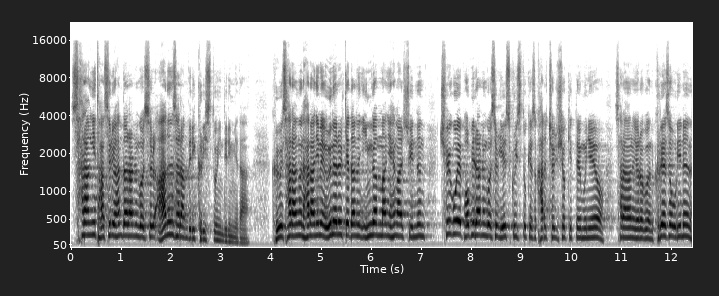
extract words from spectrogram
사랑이 다스려 한다는 것을 아는 사람들이 그리스도인들입니다. 그 사랑은 하나님의 은혜를 깨닫는 인간만이 행할 수 있는 최고의 법이라는 것을 예수 그리스도께서 가르쳐 주셨기 때문이에요. 사랑하는 여러분, 그래서 우리는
